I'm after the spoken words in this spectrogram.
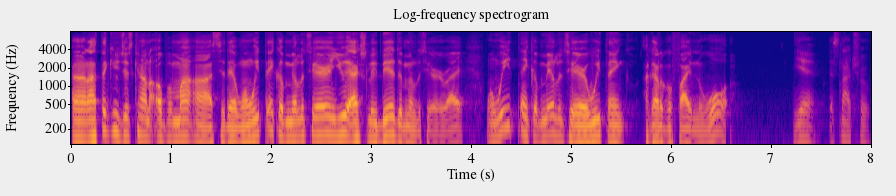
and I think you just kind of opened my eyes to that. When we think of military, and you actually did the military, right? When we think of military, we think I got to go fight in the war. Yeah, that's not true.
